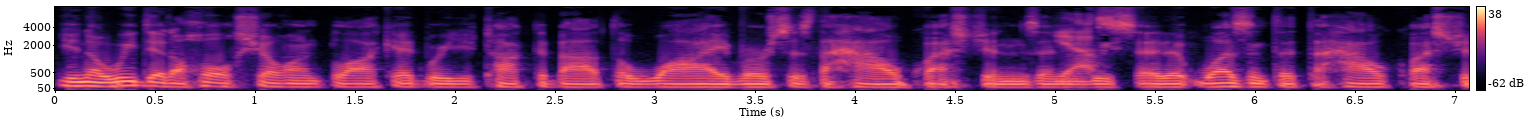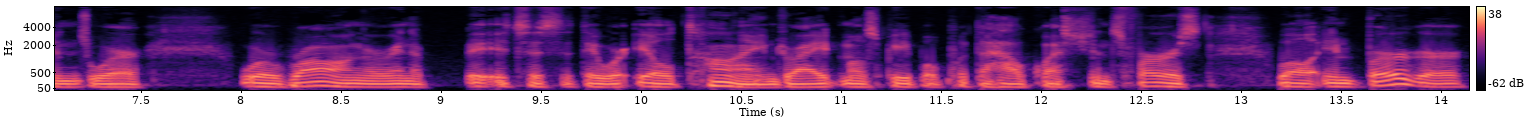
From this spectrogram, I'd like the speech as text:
You know, we did a whole show on Blockhead where you talked about the why versus the how questions, and yes. we said it wasn't that the how questions were were wrong or in a. It's just that they were ill timed, right? Most people put the how questions first. Well, in Berger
